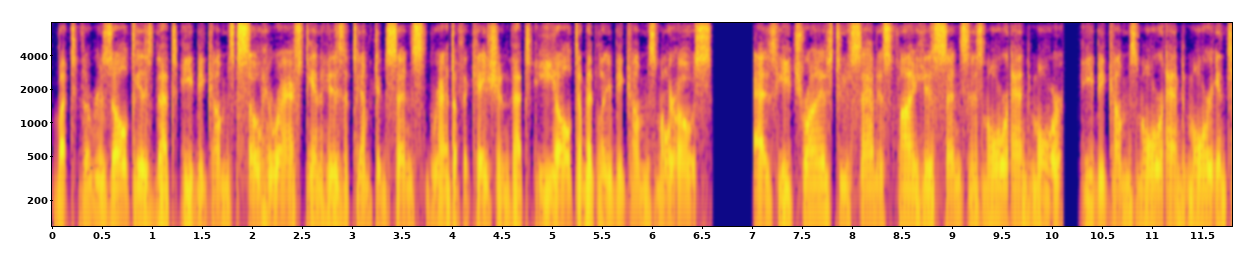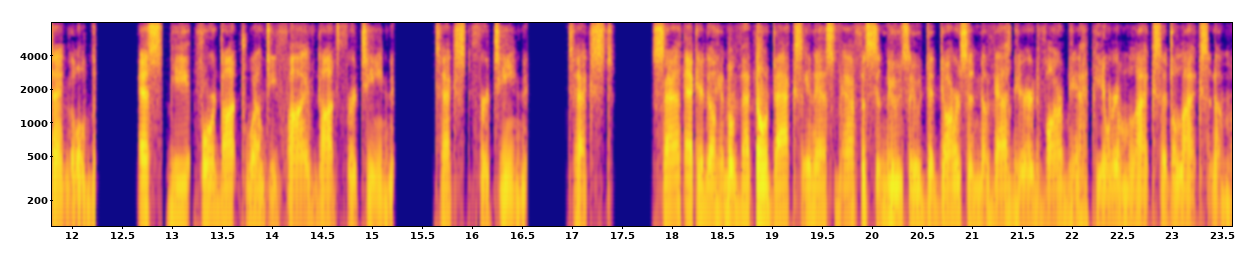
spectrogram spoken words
but the result is that he becomes so harassed in his attempted sense gratification that he ultimately becomes morose, as he tries to satisfy his senses more and more, he becomes more and more entangled. SB 4.25.13. Text 13. Text. Sat ekadahimavato dax in svafasinusu dadarsan navasnird varbih purim laxidalaxanum.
